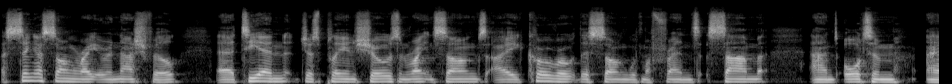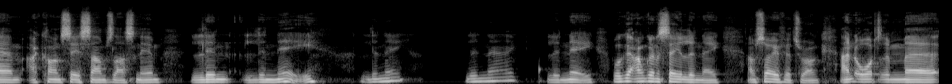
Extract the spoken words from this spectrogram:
a singer songwriter in Nashville. Uh, TN just playing shows and writing songs. I co-wrote this song with my friends Sam and Autumn. Um, I can't say Sam's last name. Lin Linnae, Linnae, Linnae, Linnae. I'm going to say Linnae. I'm sorry if it's wrong. And Autumn uh,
